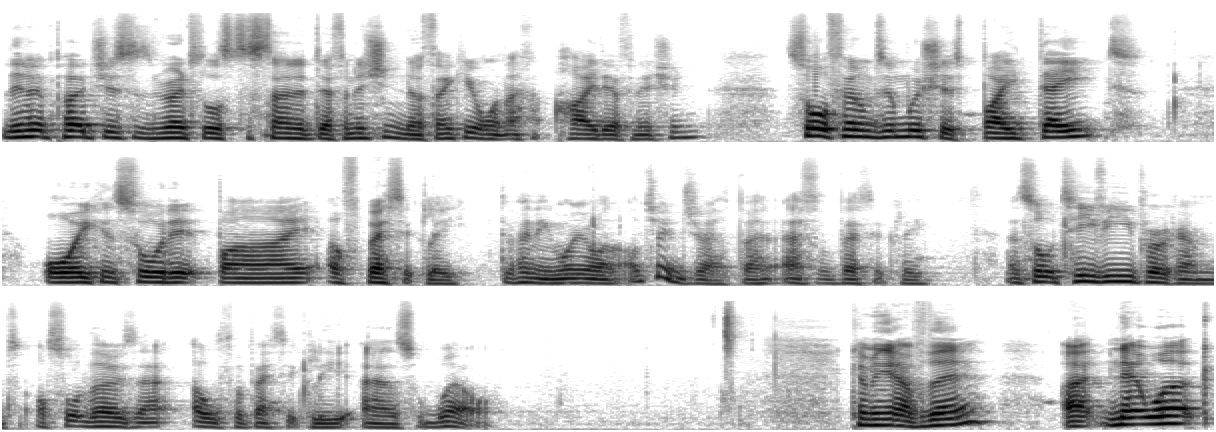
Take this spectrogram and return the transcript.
Limit purchases and rentals to standard definition. No, thank you. I want a high definition. Sort films and wishes by date, or you can sort it by alphabetically, depending on what you want. I'll change it alphabetically. And sort TV programs. I'll sort those out alphabetically as well. Coming out of there, uh, network.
